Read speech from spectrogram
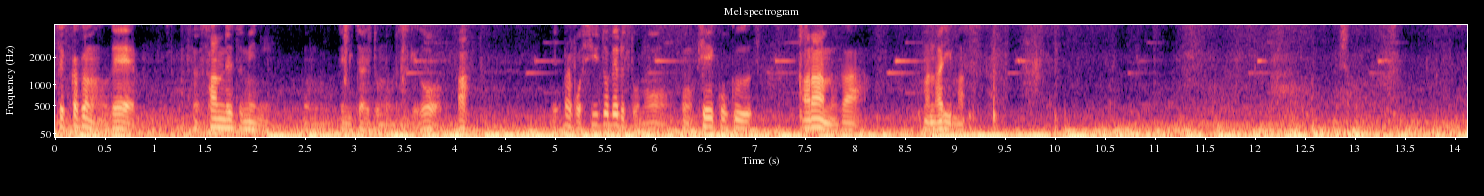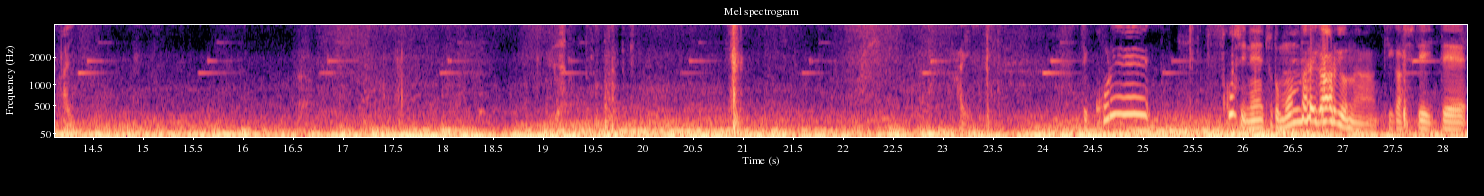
せっかくなので、3列目に乗ってみたいと思うんですけど、あ、やっぱりこうシートベルトのこの警告アラームが、まあ、鳴ります。はい。はい。で、これ、少しね、ちょっと問題があるような気がしていて、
